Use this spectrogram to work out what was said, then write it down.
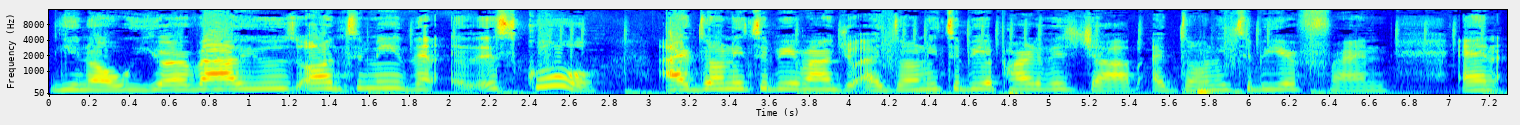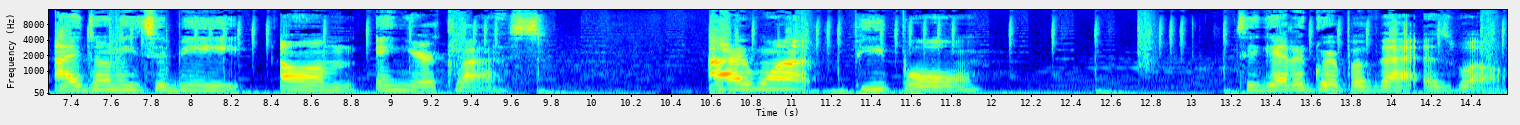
you know, your values onto me, then it's cool. I don't need to be around you. I don't need to be a part of this job. I don't need to be your friend and I don't need to be um in your class. I want people to get a grip of that as well.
